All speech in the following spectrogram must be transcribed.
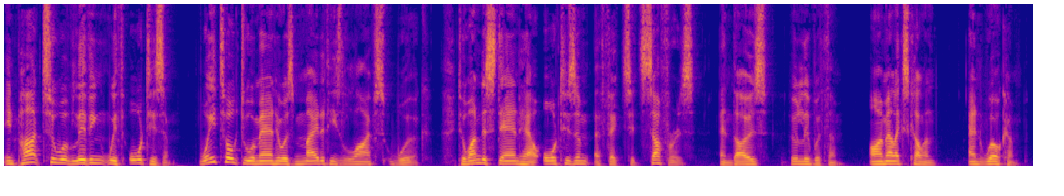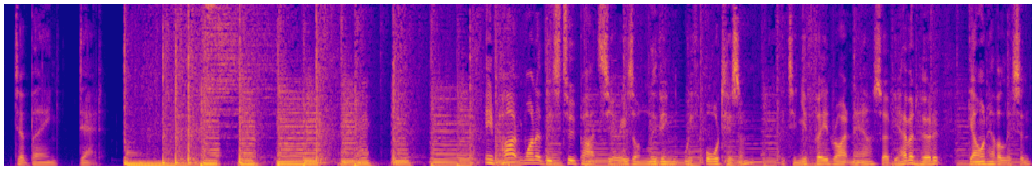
In part two of Living with Autism, we talk to a man who has made it his life's work to understand how autism affects its sufferers and those who live with them. I'm Alex Cullen, and welcome to Being Dad. In part one of this two part series on living with autism, it's in your feed right now, so if you haven't heard it, go and have a listen.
